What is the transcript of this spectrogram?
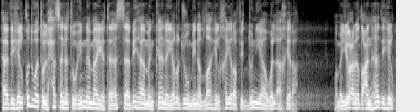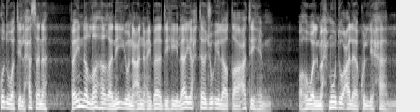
هذه القدوة الحسنة إنما يتأسى بها من كان يرجو من الله الخير في الدنيا والآخرة. ومن يعرض عن هذه القدوة الحسنة فإن الله غني عن عباده لا يحتاج إلى طاعتهم وهو المحمود على كل حال.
